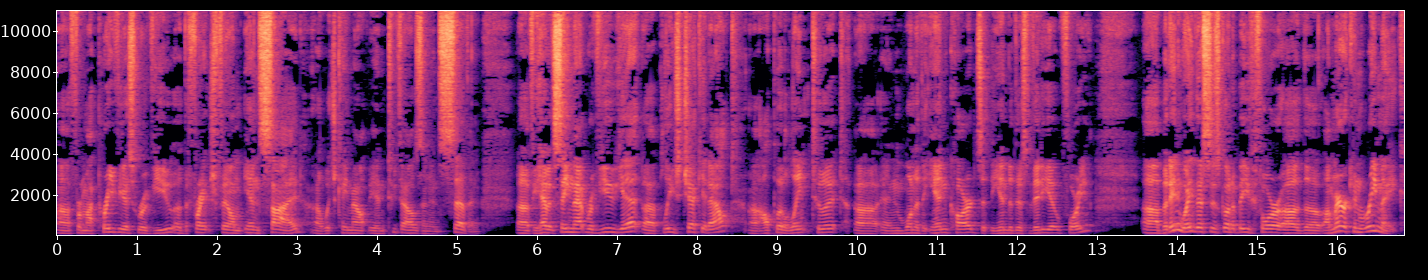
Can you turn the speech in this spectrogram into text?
uh, for my previous review of the French film Inside, uh, which came out in 2007. Uh, if you haven't seen that review yet, please check it out. I'll put a link to it in one of the end cards at the end of this video for you. Uh, but anyway, this is going to be for uh, the American remake,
